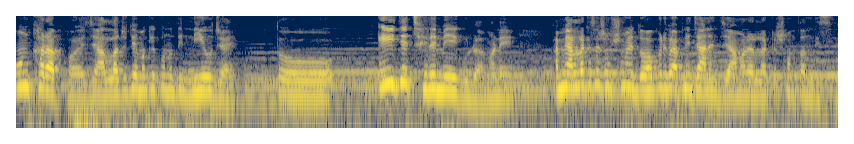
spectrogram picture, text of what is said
মন খারাপ হয় যে আল্লাহ যদি আমাকে কোনোদিন নিয়েও যায়। তো এই যে ছেলে মেয়েগুলো মানে আমি আল্লাহর কাছে সবসময় দোয়া করি, আপনি জানেন যে আমার আল্লাহ একটা সন্তান দিছে,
